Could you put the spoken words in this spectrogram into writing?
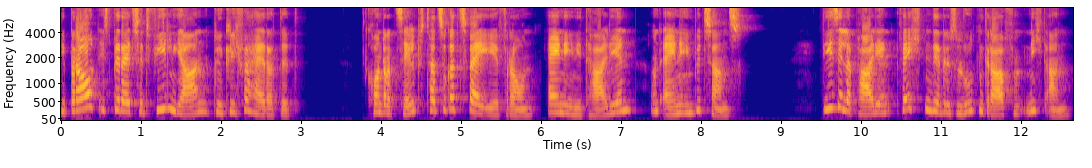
Die Braut ist bereits seit vielen Jahren glücklich verheiratet. Konrad selbst hat sogar zwei Ehefrauen, eine in Italien und eine in Byzanz. Diese Lappalien fechten den resoluten Grafen nicht an.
